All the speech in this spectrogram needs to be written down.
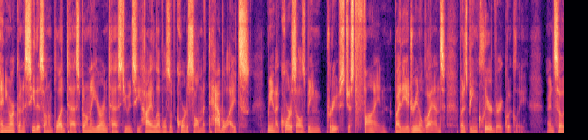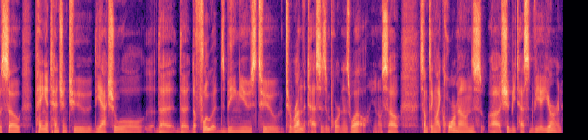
And you aren't going to see this on a blood test, but on a urine test, you would see high levels of cortisol metabolites, meaning that cortisol is being produced just fine by the adrenal glands, but it's being cleared very quickly. And so, so paying attention to the actual the the the fluids being used to to run the test is important as well. You know, so something like hormones uh, should be tested via urine.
